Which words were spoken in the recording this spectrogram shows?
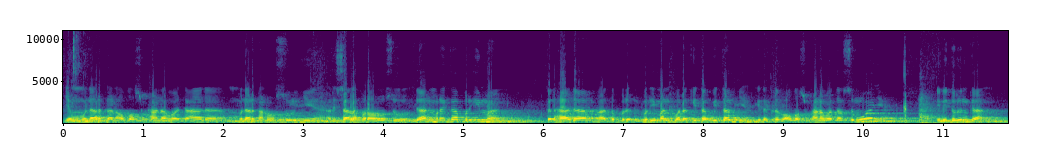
yang membenarkan Allah Subhanahu wa taala membenarkan rasulnya risalah para rasul dan mereka beriman terhadap atau beriman kepada kitab-kitabnya kitab-kitab Allah Subhanahu wa taala semuanya ini turunkan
